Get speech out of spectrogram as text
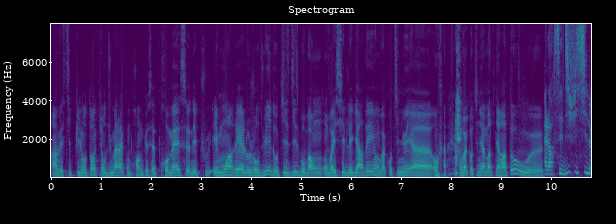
investis depuis longtemps, qui ont du mal à comprendre que cette promesse n'est plus est moins réelle aujourd'hui, donc ils se disent bon bah on, va essayer de les garder, on va continuer à on va, on va continuer à maintenir un taux ou Alors c'est difficile,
